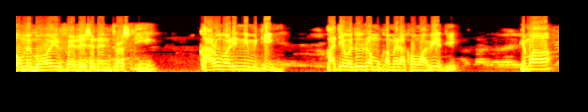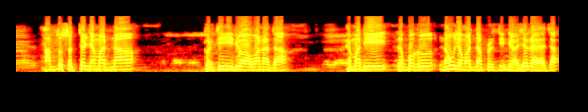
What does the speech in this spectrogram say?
કોમે બોય ફેડરેશન એન્ડ ટ્રસ્ટની કારોબારીની મિટિંગ આજે વડોદરા મુકામે રાખવામાં આવી હતી. એમાં આમ તો સત્તર જમાતના પ્રતિનિધિઓ આવવાના હતા. એમાંથી લગભગ નવ જમાતના પ્રતિનિધિ હાજર રહ્યા હતા.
